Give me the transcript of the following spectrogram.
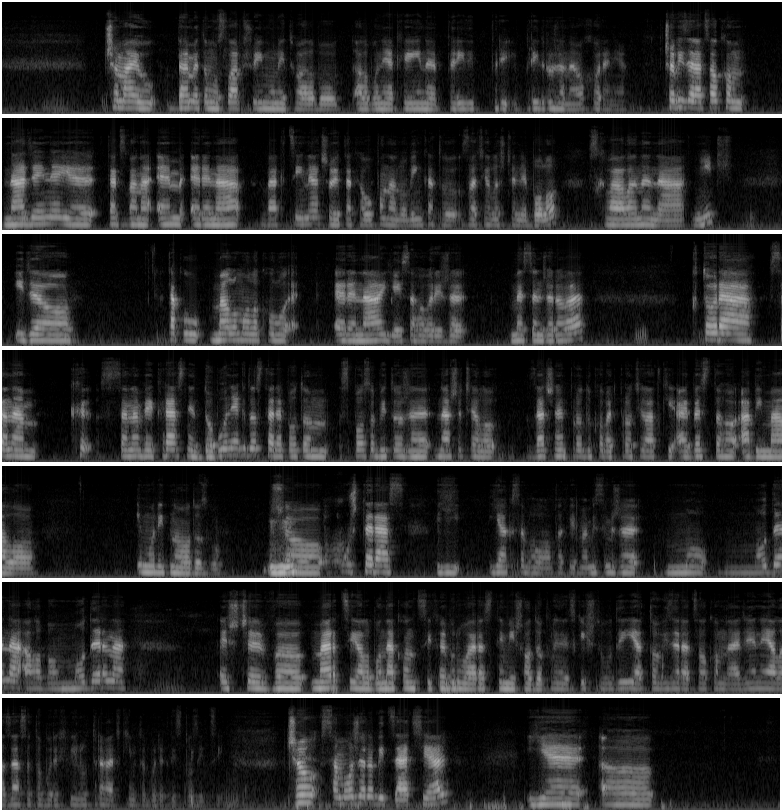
čo majú, dajme tomu, slabšiu imunitu alebo, alebo nejaké iné pri, pri, pridružené ochorenia. Čo vyzerá celkom nádejne je tzv. mRNA vakcína, čo je taká úplná novinka, to zatiaľ ešte nebolo schválené na nič. Ide o takú malú molekulu RNA, jej sa hovorí, že messengerová, ktorá sa nám, k, sa nám vie krásne do buniek dostať a potom spôsobí to, že naše telo začne produkovať protilátky aj bez toho, aby malo imunitnú odozvu. Mm-hmm. Čo už teraz jak sa volala tá firma, myslím, že Mo, Modena alebo Moderna ešte v marci alebo na konci februára s tým išla do klinických štúdií a to vyzerá celkom nádejne, ale zase to bude chvíľu trvať, kým to bude k dispozícii. Čo sa môže robiť zatiaľ, je uh,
